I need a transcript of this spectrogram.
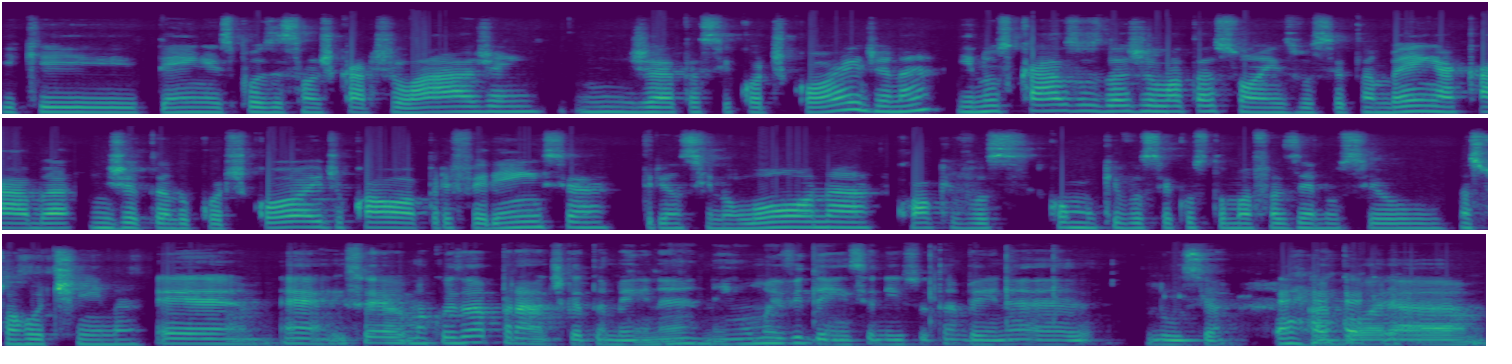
e que tem exposição de cartilagem, injeta-se corticoide, né? E nos casos das dilatações, você também acaba injetando corticoide? Qual a preferência? Triancinolona? Qual que você, como que você costuma fazer no seu, na sua rotina? É, é, isso é uma coisa prática também, né? Nenhuma evidência nisso também, né, Lúcia? É. Agora,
